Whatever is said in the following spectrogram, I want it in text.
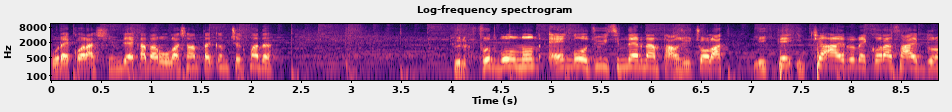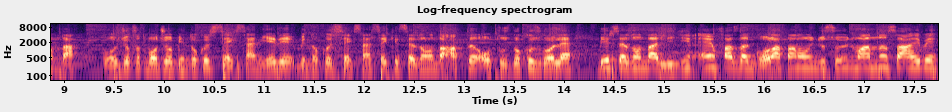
Bu rekora şimdiye kadar ulaşan takım çıkmadı. Türk futbolunun en golcü isimlerinden Tanju Çolak ligde iki ayrı rekora sahip durumda. Golcü futbolcu 1987-1988 sezonunda attığı 39 golle bir sezonda ligin en fazla gol atan oyuncusu ünvanının sahibi.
